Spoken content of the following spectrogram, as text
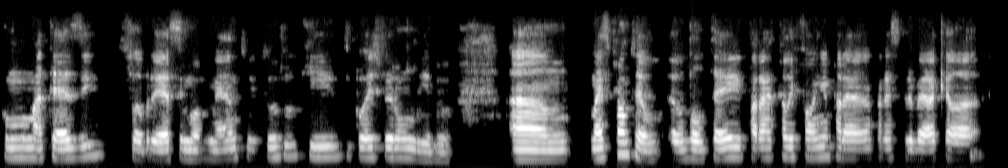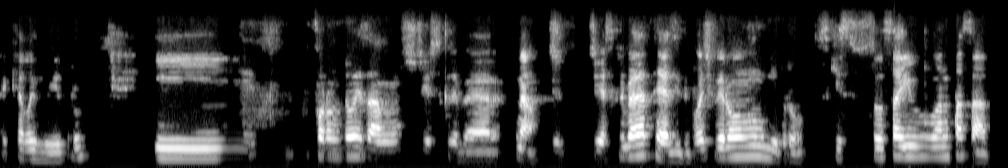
como uma tese sobre esse movimento e tudo que depois virou um livro. Um, mas pronto, eu, eu voltei para a Califórnia para, para escrever aquela, aquele livro e foram dois anos de escrever, não, de, de escrever a tese, depois virou um livro que só saiu ano passado.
